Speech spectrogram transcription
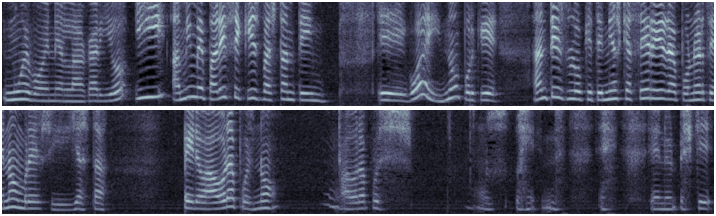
nuevo en el agario y a mí me parece que es bastante eh, guay, ¿no? Porque antes lo que tenías que hacer era ponerte nombres y ya está. Pero ahora pues no. Ahora pues... es que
